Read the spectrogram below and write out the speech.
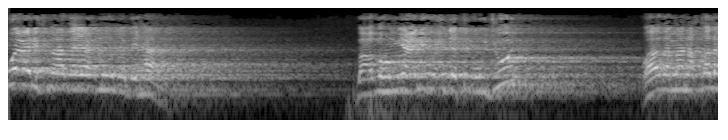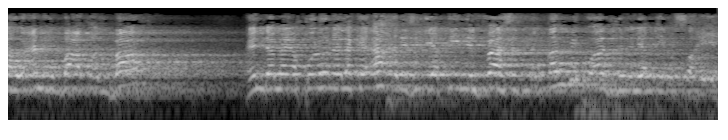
واعرف ماذا يعنون بهذا. بعضهم يعني وحدة الوجود وهذا ما نقله عنهم بعض البعض عندما يقولون لك أخرج اليقين الفاسد من قلبك وأدخل اليقين الصحيح.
